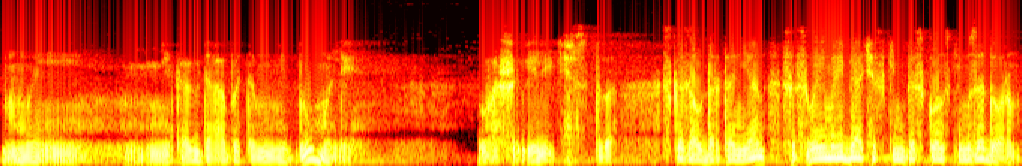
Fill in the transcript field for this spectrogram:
Мы никогда об этом не думали, Ваше Величество, — сказал Д'Артаньян со своим ребяческим гасконским задором.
